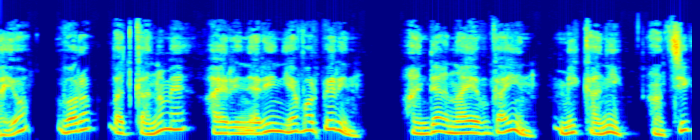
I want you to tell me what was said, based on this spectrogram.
այո, որը պատկանում է այրիներին եւ որպերին։ Այնտեղ նաեւ կային մի քանի անցիկ,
